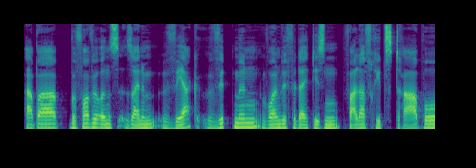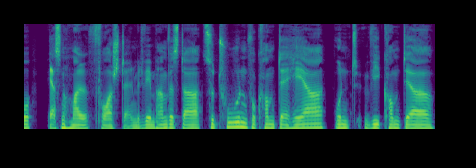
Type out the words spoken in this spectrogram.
Aber bevor wir uns seinem Werk widmen, wollen wir vielleicht diesen Walafried Strabo erst nochmal vorstellen. Mit wem haben wir es da zu tun? Wo kommt der her? Und wie kommt der,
